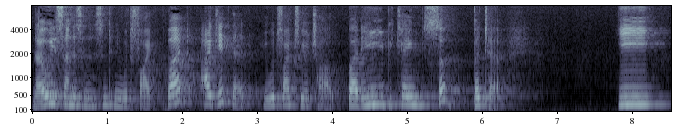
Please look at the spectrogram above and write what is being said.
No, his son is innocent and he would fight. But I get that. He would fight for your child. But he became so bitter. He,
